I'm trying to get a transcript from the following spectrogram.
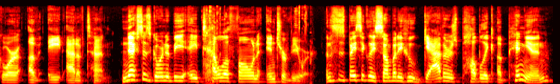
score of 8 out of 10. Next is going to be a telephone interviewer. And this is basically somebody who gathers public opinion,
